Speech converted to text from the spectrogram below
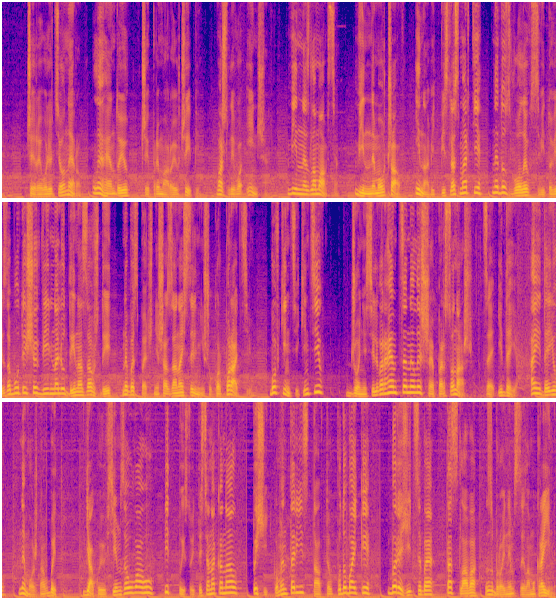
чи революціонером, легендою чи примарою в чипі. Важливо інше. Він не зламався, він не мовчав, і навіть після смерті не дозволив світові забути, що вільна людина завжди небезпечніша за найсильнішу корпорацію. Бо в кінці кінців Джонні Сільверген це не лише персонаж, це ідея, а ідею не можна вбити. Дякую всім за увагу. Підписуйтеся на канал, пишіть коментарі, ставте вподобайки, бережіть себе та слава Збройним силам України.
